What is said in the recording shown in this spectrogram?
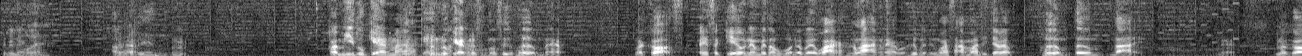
จะเป็นอย่างโอ้ยนั้นเอานะครับเรื่องอืมก็มีดูแกนมา ดูแกน เพิ่งดูแกนมารู้สึกต้องซื้อเพิ่มนะครับ แล้วก็ไอ้สเกลเนี่ยไม่ต้องห่วงเดี๋ยวไปว่ากันข้างล่างนะครับ ก็คือหมายถึงว่าสามารถที่จะแบบเพิ่มเติมได้นะแล้วก็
